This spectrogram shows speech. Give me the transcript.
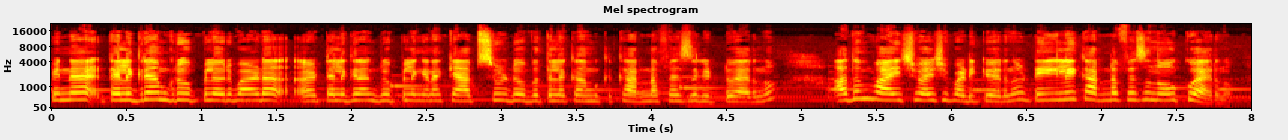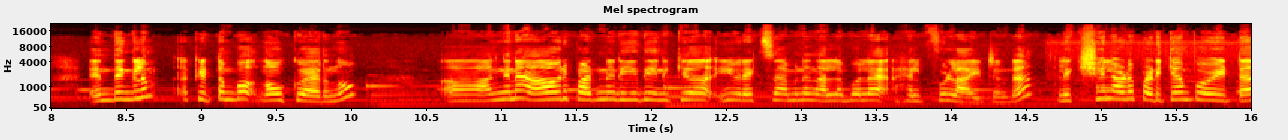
പിന്നെ ടെലിഗ്രാം ഗ്രൂപ്പിൽ ഒരുപാട് ടെലിഗ്രാം ഗ്രൂപ്പിൽ ഇങ്ങനെ ക്യാപ്സ്യൂൾ രൂപത്തിലൊക്കെ നമുക്ക് കറണ്ട് അഫയേഴ്സ് കിട്ടുമായിരുന്നു അതും വായിച്ച് വായിച്ച് പഠിക്കുമായിരുന്നു ഡെയിലി കറണ്ട് അഫയേഴ്സ് നോക്കുമായിരുന്നു എന്തെങ്കിലും കിട്ടുമ്പോൾ നോക്കുമായിരുന്നു അങ്ങനെ ആ ഒരു പഠന രീതി എനിക്ക് ഈ ഒരു എക്സാമിന് നല്ലപോലെ ഹെൽപ്ഫുൾ ആയിട്ടുണ്ട്. ലക്ഷ്യയിൽ അവിടെ പഠിക്കാൻ പോയിട്ട്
